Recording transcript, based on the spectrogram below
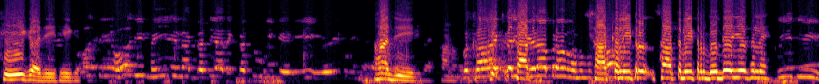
ਠੀਕ ਹੈ ਜੀ ਠੀਕ ਹੈ ਇਹੋ ਜੀ ਮਈ ਇਹਨਾਂ ਗੱਡਿਆਂ ਦੇ ਕੱਟੂਗੀ ਕਿਹੜੀ? ਹਾਂਜੀ। ਵਿਖਾ ਇੱਕ ਵਾਰੀ ਸੱਤ- ਕਿਹੜਾ ਭਰਾਵਾਂ ਨੂੰ ਵਿਖਾ। 7 ਲੀਟਰ 7 ਲੀਟਰ ਦੁੱਧ ਹੈ ਜੀ ਥੱਲੇ ਜੀ ਜੀ।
